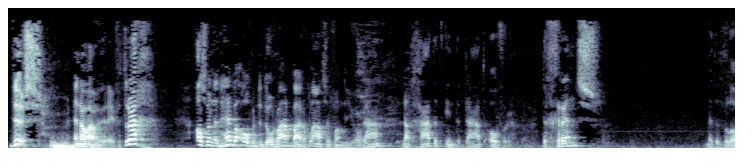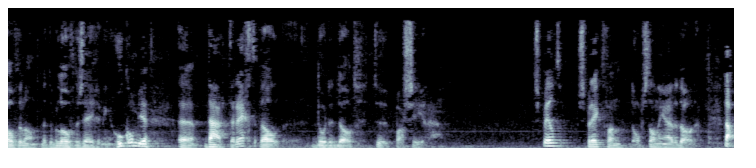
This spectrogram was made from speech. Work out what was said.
Dus, en nou gaan we weer even terug. Als we het hebben over de doorwaardbare plaatsen van de Jordaan, dan gaat het inderdaad over de grens met het beloofde land, met de beloofde zegeningen. Hoe kom je uh, daar terecht wel door de dood te passeren. Speelt, spreekt van de opstanding uit de doden. Nou,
